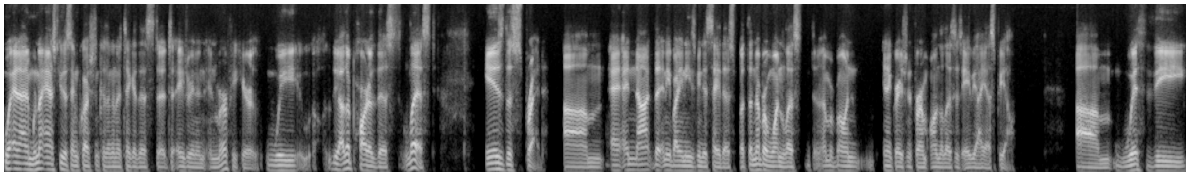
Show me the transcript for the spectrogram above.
Well, and I'm going to ask you the same question because I'm going to take this to, to Adrian and, and Murphy here. We the other part of this list is the spread um, and, and, not that anybody needs me to say this, but the number one list, the number one integration firm on the list is AVI SPL. Um, with the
